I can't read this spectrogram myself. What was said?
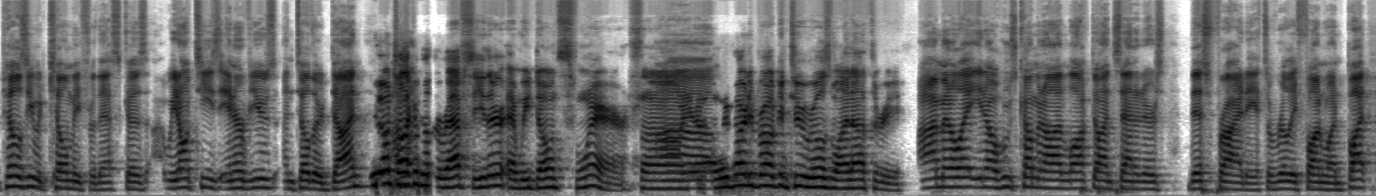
Pillsy would kill me for this because we don't tease interviews until they're done. We don't talk about the refs either, and we don't swear. So um, you know, we've already broken two rules. Why not three? I'm gonna let you know who's coming on Locked On Senators this Friday. It's a really fun one. But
